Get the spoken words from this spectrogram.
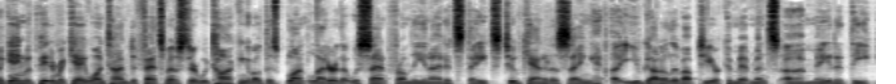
Again, with Peter MacKay, one time defense minister, we're talking about this blunt letter that was sent from the United States to Canada saying uh, you've got to live up to your commitments uh, made at the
